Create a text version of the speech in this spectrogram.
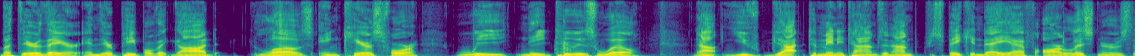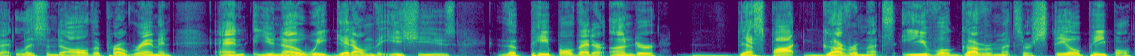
but they're there, and they're people that God loves and cares for we need to as well. Now, you've got to many times, and I'm speaking to AFR listeners that listen to all the programming, and you know we get on the issues. The people that are under despot governments, evil governments, are still people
